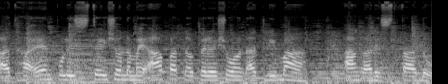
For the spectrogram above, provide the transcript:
at HN Police Station na may apat na operasyon at lima ang arestado.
